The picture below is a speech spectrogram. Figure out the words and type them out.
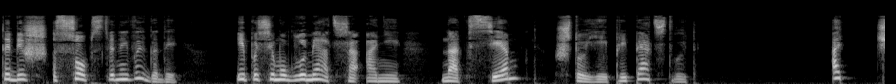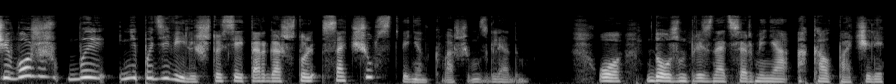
то бишь собственной выгоды, и посему глумятся они над всем, что ей препятствует. Отчего же вы не подивились, что сей торгаш столь сочувственен к вашим взглядам? О, должен признать, сэр, меня околпачили.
